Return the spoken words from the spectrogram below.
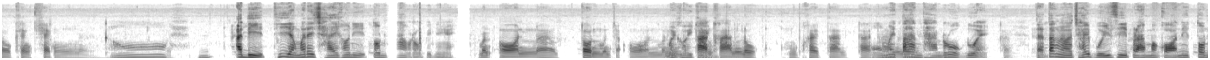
ออกแข็งๆนะอ๋ออดีตที่ยังไม่ได้ใช้เขานี่ต้นข้าวเราเป็นยังไง มันอ่อนนะต้นมันจะอ่อนมันไม่ค่อยแข็ง ต้านทานโรคมันไม่ค่อยต้านต้านอ๋อทานไม่ต้านโรค ทานโรคด้วย ครับ แต่ตั้งแต่เราใช้ปุ๋ยซีย์ปลามังกรนี่ต้น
